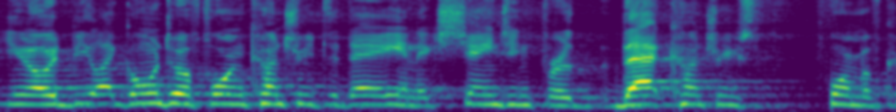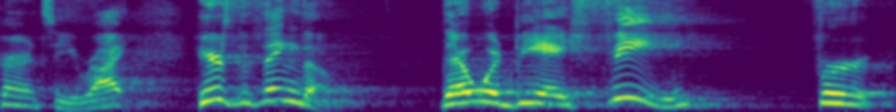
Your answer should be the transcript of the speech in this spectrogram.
you know, it'd be like going to a foreign country today and exchanging for that country's form of currency, right? Here's the thing though there would be a fee for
